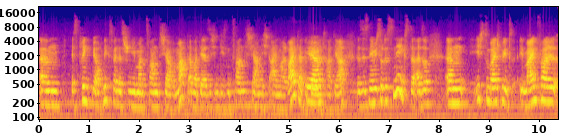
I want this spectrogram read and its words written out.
Ähm, es bringt mir auch nichts, wenn das schon jemand 20 Jahre macht, aber der sich in diesen 20 Jahren nicht einmal weitergebildet Ja. hat, ja. Das ist nämlich so das Nächste. Also ähm, ich zum Beispiel, jetzt in meinem Fall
